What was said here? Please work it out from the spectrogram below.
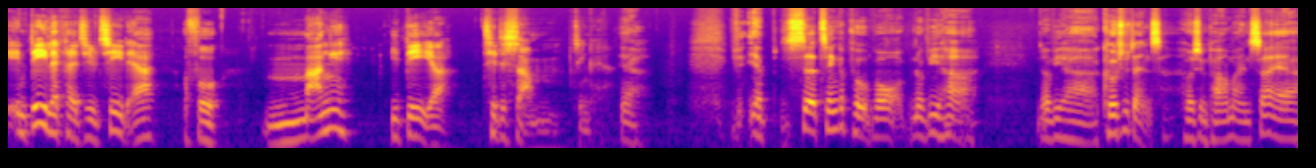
en del af kreativitet er at få mange idéer til det samme, tænker jeg. Ja. Jeg sidder og tænker på, hvor når vi har, når vi har coachuddannelser hos Empowermind, så er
